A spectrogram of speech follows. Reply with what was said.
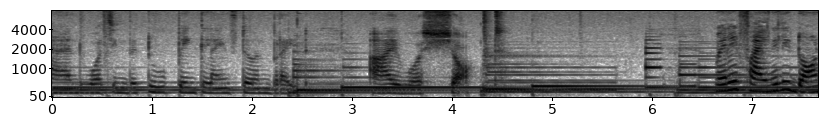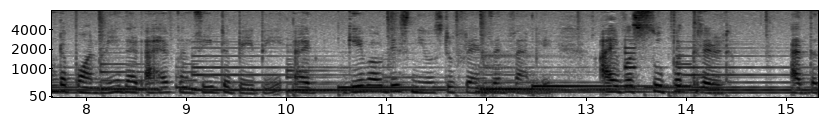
hand, watching the two pink lines turn bright, I was shocked. When it finally dawned upon me that I have conceived a baby, I gave out this news to friends and family. I was super thrilled at the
